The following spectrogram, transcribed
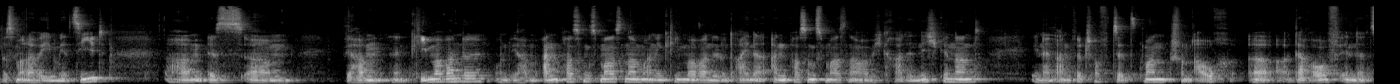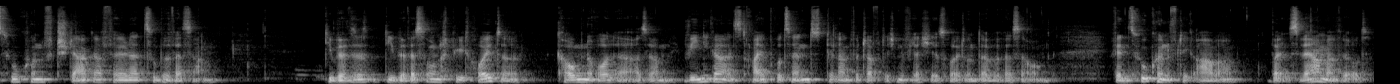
Was man aber eben jetzt sieht, ähm, ist, ähm, wir haben einen Klimawandel und wir haben Anpassungsmaßnahmen an den Klimawandel. Und eine Anpassungsmaßnahme habe ich gerade nicht genannt. In der Landwirtschaft setzt man schon auch äh, darauf, in der Zukunft stärker Felder zu bewässern. Die, Be die Bewässerung spielt heute kaum eine Rolle. Also weniger als drei Prozent der landwirtschaftlichen Fläche ist heute unter Bewässerung. Wenn zukünftig aber, weil es wärmer wird,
